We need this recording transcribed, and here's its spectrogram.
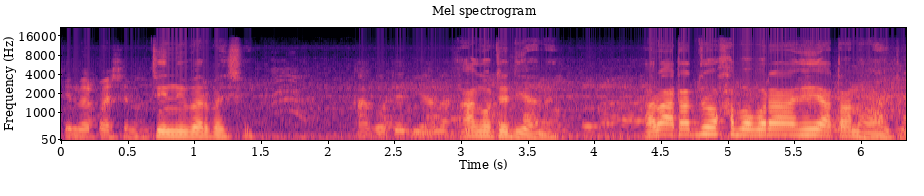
তিনিবাৰ পাইছে মানে? তিনিবাৰ পাইছোঁ। আগতে দিয়া নাছিল? আগতে দিয়া নাই। আৰু আটাটো খাব পৰা সেই আটা নহয় এইটো।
